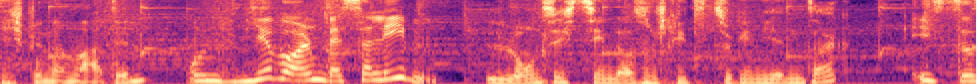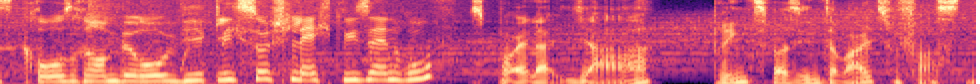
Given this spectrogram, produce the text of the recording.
Ich bin der Martin. Und wir wollen besser leben. Lohnt sich 10.000 Schritte zu gehen jeden Tag? Ist das Großraumbüro wirklich so schlecht wie sein Ruf? Spoiler, ja. Bringt's was, Intervall zu fassen?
